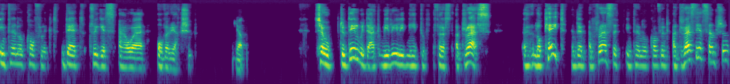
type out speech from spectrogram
internal conflict, that triggers our overreaction. Yeah. So to deal with that, we really need to first address, uh, locate, and then address the internal conflict, address the assumption,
